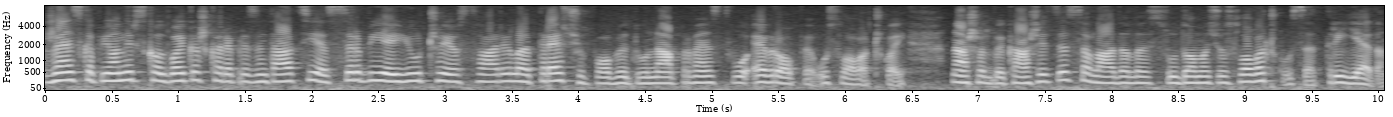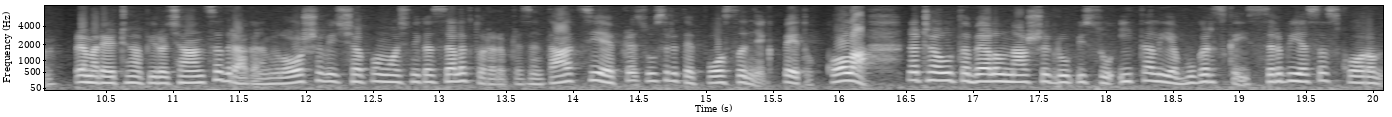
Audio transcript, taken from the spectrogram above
Ženska pionirska odbojkaška reprezentacija Srbije juče je ostvarila treću pobedu na prvenstvu Evrope u Slovačkoj. Naše odbojkašice savladale su domaću Slovačku sa 3-1. Prema rečima piroćanca Dragana Miloševića, pomoćnika selektora reprezentacije, pred susrete poslednjeg petog kola na čelu tabela u našoj grupi su Italija, Bugarska i Srbija sa skorom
